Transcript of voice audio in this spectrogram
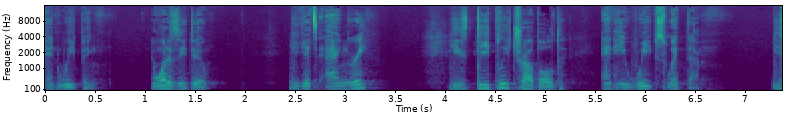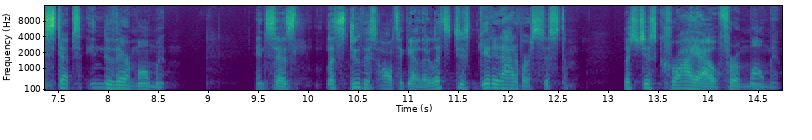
and weeping. And what does he do? He gets angry, he's deeply troubled, and he weeps with them. He steps into their moment and says, let's do this all together. Let's just get it out of our system. Let's just cry out for a moment.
